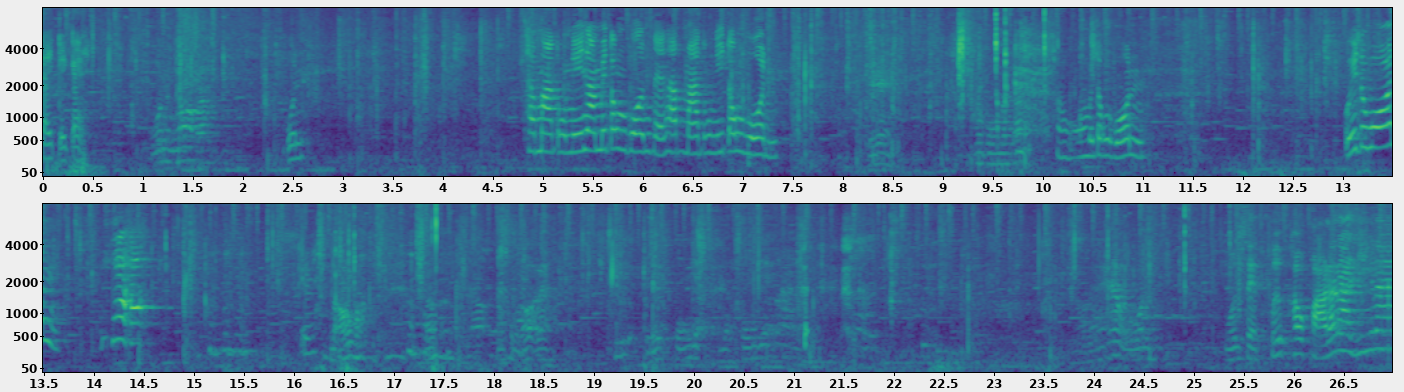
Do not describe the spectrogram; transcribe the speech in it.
ไกลไกลไกลวนหนึ่งรอบแล้ววน ถ้ามาตรงนี้นะไม่ต้องวนแต่ถ้ามาตรงนี้ต้องวนโอเคลงตรงนะครับอ๋อไม่ต้องวนอุ้ยจะวนน้องบอกน้องน้องหัวเราะแล้วเดี๋ยวคงอย่าอย่าคงเยอะมากเอาแล้ววนวนเสร็จปุ๊บเข้าขวาแล้วนะยิงนะ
